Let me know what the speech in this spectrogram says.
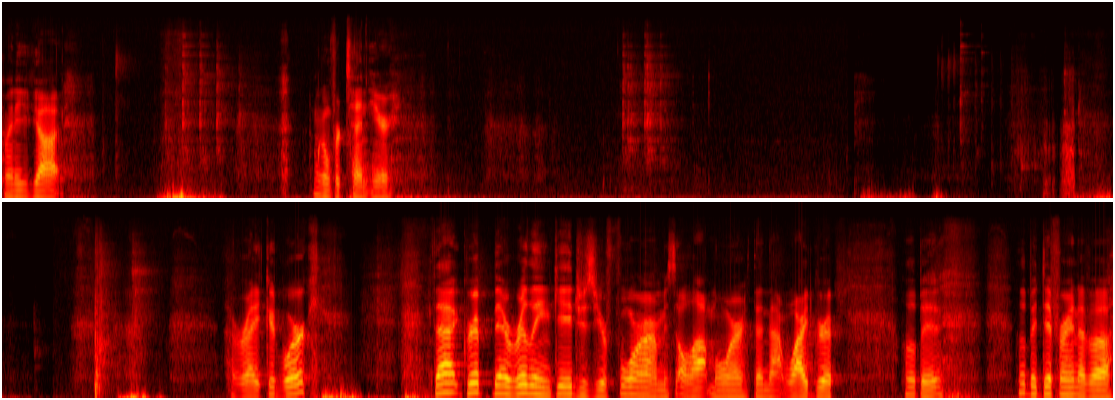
How many you got? I'm going for 10 here. All right, good work. That grip there really engages your forearms a lot more than that wide grip. A little bit, a little bit different of a,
